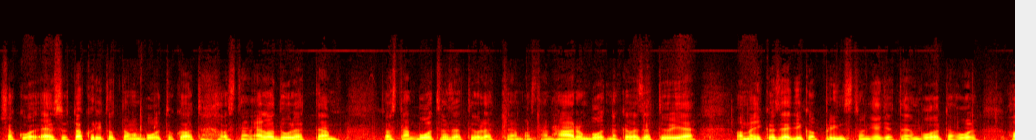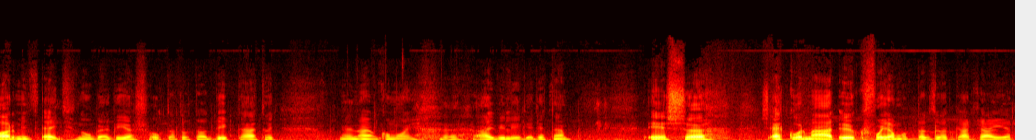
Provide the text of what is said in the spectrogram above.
És akkor először takarítottam a boltokat, aztán eladó lettem, aztán boltvezető lettem, aztán három boltnak a vezetője, amelyik az egyik a Princetoni Egyetem volt, ahol 31 Nobel-díjas oktatott addig, tehát hogy egy nagyon komoly Ivy League egyetem. És, és ekkor már ők folyamodtak zöld kártyáért.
